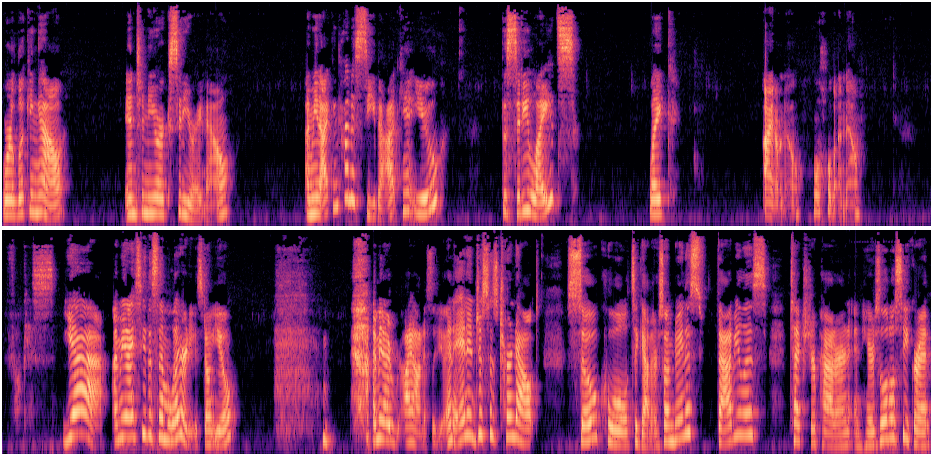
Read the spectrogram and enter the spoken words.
We're looking out into New York City right now. I mean, I can kind of see that, can't you? The city lights? Like, I don't know. Well, hold on now. Yeah, I mean, I see the similarities, don't you? I mean, I, I honestly do. And, and it just has turned out so cool together. So I'm doing this fabulous texture pattern, and here's a little secret.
